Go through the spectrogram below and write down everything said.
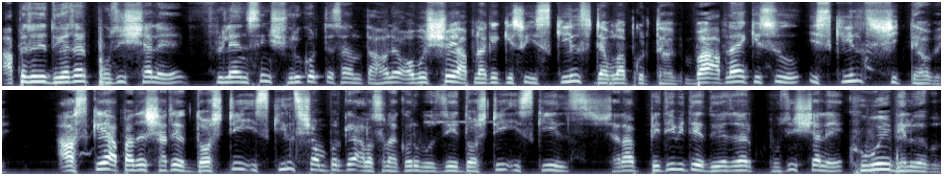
আপনি যদি দুই হাজার পঁচিশ সালে ফ্রিল্যান্সিং শুরু করতে চান, তাহলে অবশ্যই আপনাকে কিছু স্কিলস ডেভেলপ করতে হবে বা আপনাকে কিছু স্কিলস শিখতে হবে। আজকে আপনাদের সাথে দশটি স্কিলস সম্পর্কে আলোচনা করব, যে দশটি স্কিলস সারা পৃথিবীতে দু হাজার পঁচিশ সালে খুবই ভ্যালুয়েবল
